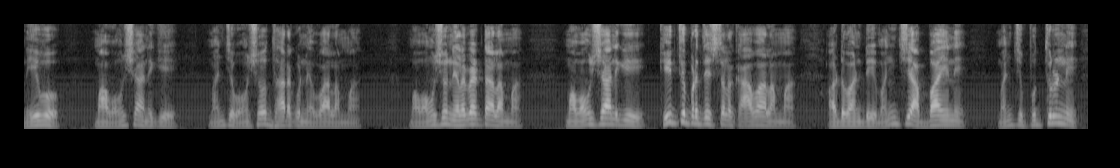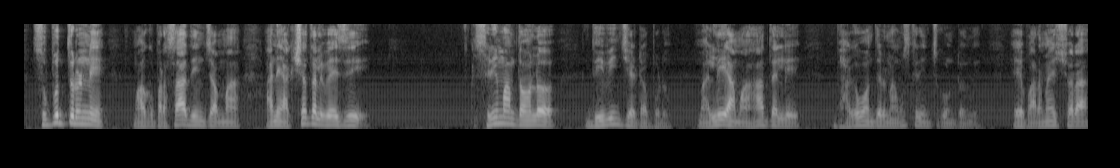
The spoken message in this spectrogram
నీవు మా వంశానికి మంచి వంశోద్ధారకుని ఇవ్వాలమ్మా. మా వంశం నిలబెట్టాలమ్మా. మా వంశానికి కీర్తి ప్రతిష్టలు కావాలమ్మా. అటువంటి మంచి అబ్బాయిని మంచి పుత్రుణ్ణి సుపుత్రుణ్ణి మాకు ప్రసాదించమ్మా అని అక్షతలు వేసి శ్రీమంతంలో దీవించేటప్పుడు మళ్ళీ ఆ మహాతల్లి భగవంతుడు నమస్కరించుకుంటుంది. ఏ పరమేశ్వర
